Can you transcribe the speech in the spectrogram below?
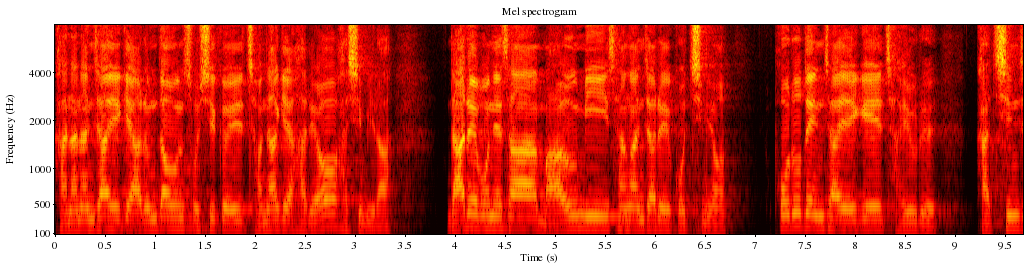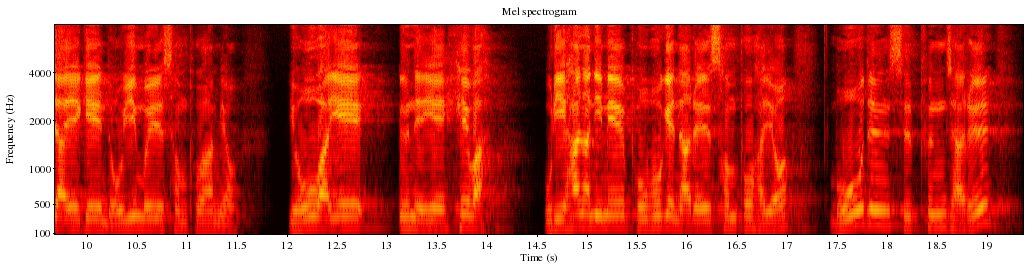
가난한 자에게 아름다운 소식을 전하게 하려 하심이라. 나를 보내사 마음이 상한 자를 고치며 포로된 자에게 자유를 갇힌 자에게 노임을 선포하며 여호와의 은혜의 해와 우리 하나님의 보복의 날을 선포하여 모든 슬픈 자를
